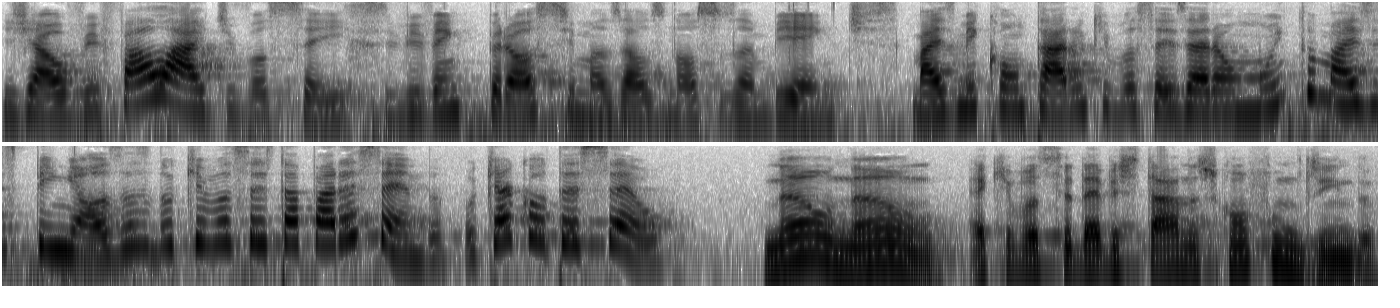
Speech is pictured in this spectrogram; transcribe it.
Já ouvi falar de vocês, vivem próximas aos nossos ambientes, mas me contaram que vocês eram muito mais espinhosas do que você está parecendo. O que aconteceu? Não, não. É que você deve estar nos confundindo.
